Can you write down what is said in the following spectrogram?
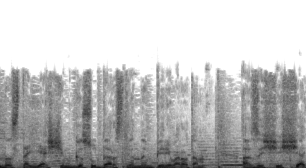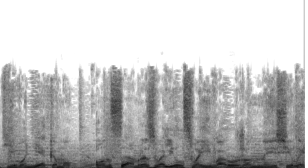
настоящим государственным переворотом. А защищать его некому. Он сам развалил свои вооруженные силы.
